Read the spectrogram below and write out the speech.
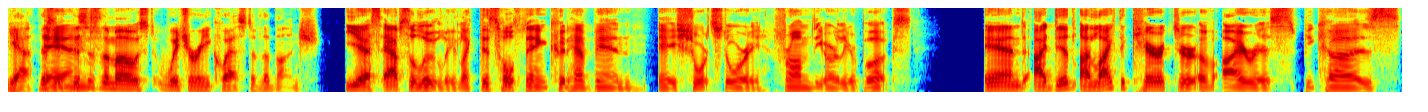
Yeah, this And- is this is the most witchery quest of the bunch. Yes, absolutely. Like this whole thing could have been a short story from the earlier books. And I did I like the character of Iris because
